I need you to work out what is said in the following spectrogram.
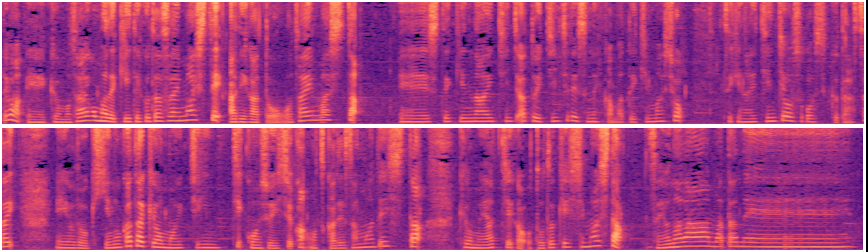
では、えー、今日も最後まで聞いてくださいましてありがとうございました。えー、素敵な一日あと一日ですね頑張っていきましょう。素敵な一日をお過ごしください。えー、夜お聞きの方今日も一日今週1週間お疲れ様でした。今日もやっちがお届けしました。さようならまたね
